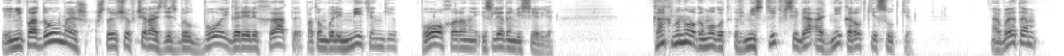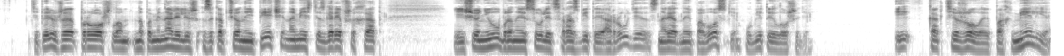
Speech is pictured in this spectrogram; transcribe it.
И не подумаешь, что еще вчера здесь был бой, горели хаты, потом были митинги, похороны и следом веселье. Как много могут вместить в себя одни короткие сутки? Об этом, теперь уже прошлом, напоминали лишь закопченные печи на месте сгоревших хат еще не убранные с улиц разбитые орудия, снарядные повозки, убитые лошади. И, как тяжелое похмелье,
